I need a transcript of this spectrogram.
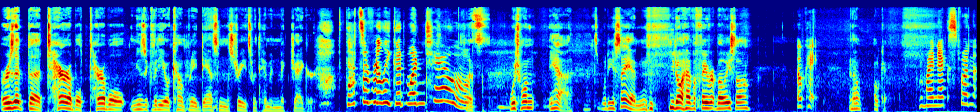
Or is it the terrible, terrible music video company Dancing in the Streets with him and Mick Jagger? That's a really good one too. That's which one? Yeah. What are you saying? you don't have a favorite Bowie song? Okay, No. Okay. my next one,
